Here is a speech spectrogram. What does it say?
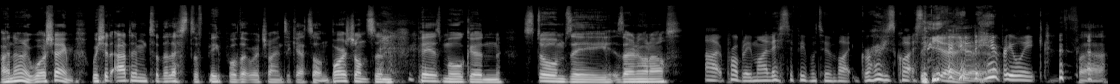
I know, what a shame. We should add him to the list of people that we're trying to get on. Boris Johnson, Piers Morgan, Stormzy. Is there anyone else? Uh, probably my list of people to invite grows quite Yeah, yeah, significantly yeah. every week. Fair.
